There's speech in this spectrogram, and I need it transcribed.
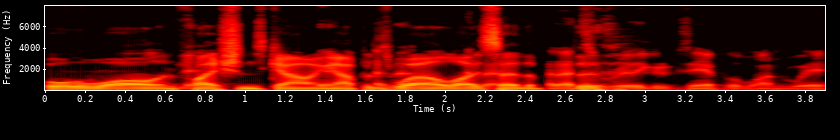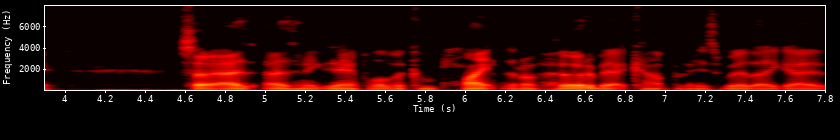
all the while inflation's going Yeah, up as that- well like and so the, and that's the- a really good example of one where, so as, as an example of a complaint that I've heard about companies where they go,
